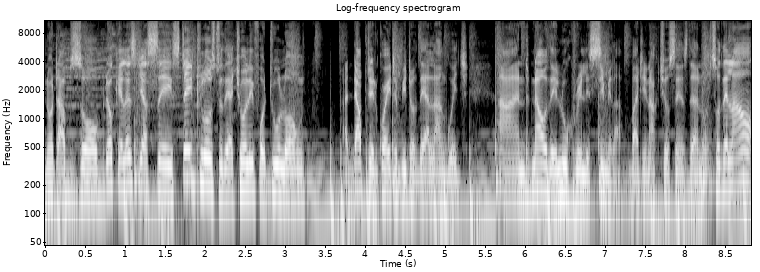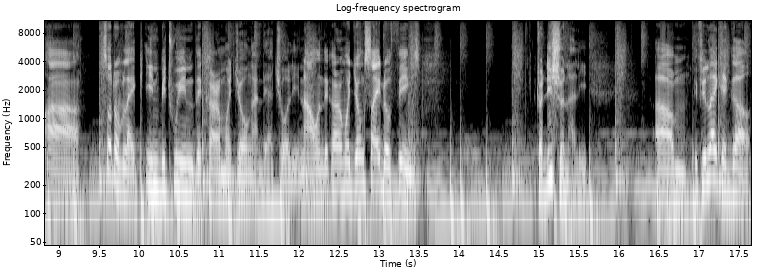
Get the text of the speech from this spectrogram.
not absorbed. Okay, let's just say stayed close to the Acholi for too long, adapted quite a bit of their language, and now they look really similar, but in actual sense they're not. So they now are sort of like in between the Karamojong and the Acholi. Now on the Karamojong side of things, traditionally, um, if you like a girl,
